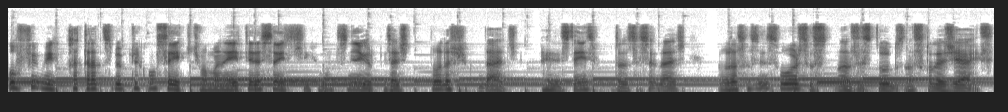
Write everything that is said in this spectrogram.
O filme trata sobre preconceito de uma maneira interessante, que muitos negros, apesar de toda a dificuldade, a resistência contra a sociedade, nos seus esforços nos estudos nas colegiais.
